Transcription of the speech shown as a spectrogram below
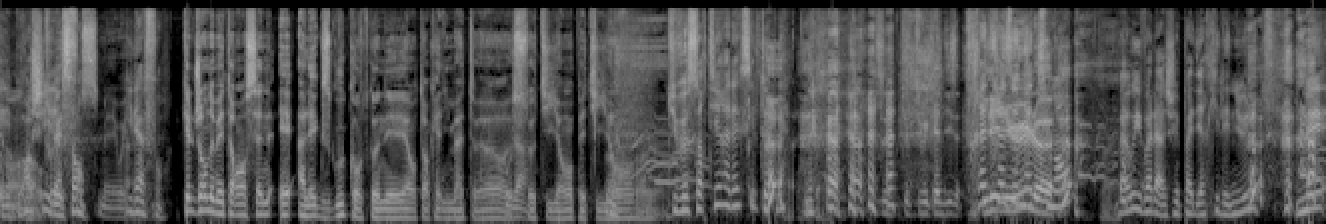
vraiment Ah, dans, dans il tous a les fond. sens. Mais oui. Il a fond. Quel genre de metteur en scène est Alex Good qu'on connaît en tant qu'animateur, sautillant, pétillant Tu veux sortir, Alex, s'il te plaît? Tu veux qu'elle dise Très, il est très nul. honnêtement. bah oui, voilà, je vais pas dire qu'il est nul, mais.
